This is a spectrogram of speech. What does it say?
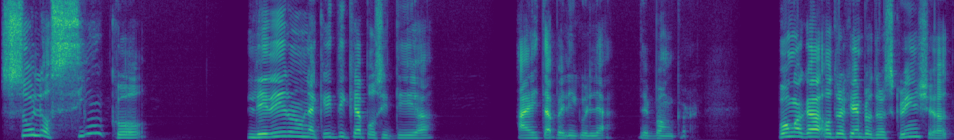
solo 5 le dieron una crítica positiva a esta película de Bunker. Pongo acá otro ejemplo, otro screenshot,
